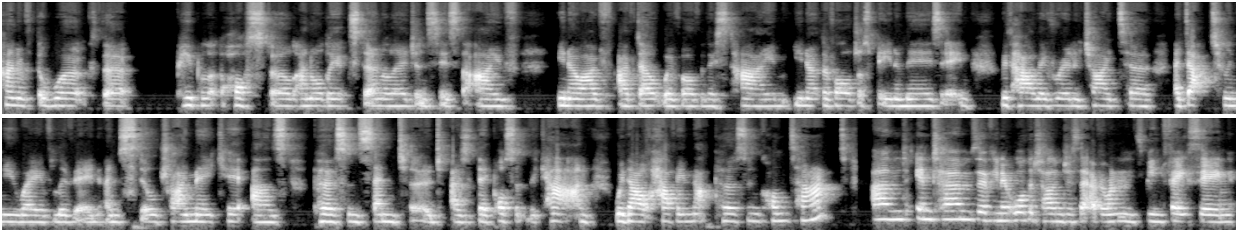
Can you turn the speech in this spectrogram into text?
kind of the work that people at the hostel and all the external agencies that I've you know I've I've dealt with over this time, you know, they've all just been amazing with how they've really tried to adapt to a new way of living and still try and make it as person centered as they possibly can without having that person contact. And in terms of, you know, all the challenges that everyone's been facing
